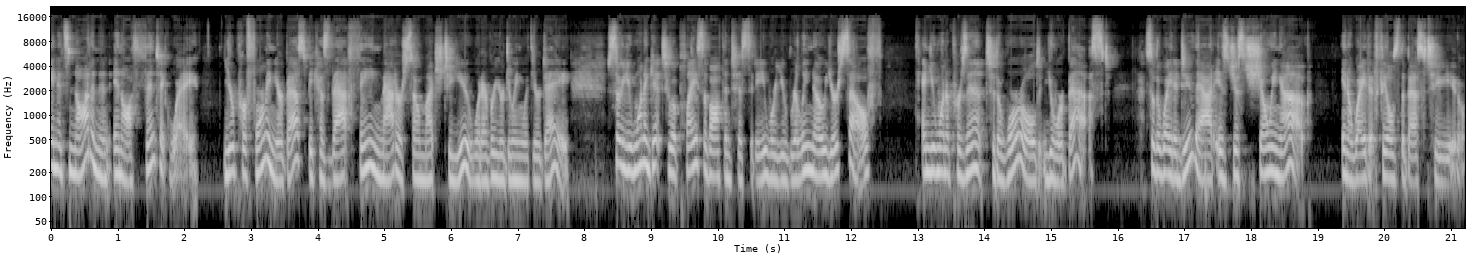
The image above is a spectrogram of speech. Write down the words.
And it's not in an inauthentic way. You're performing your best because that thing matters so much to you, whatever you're doing with your day. So you want to get to a place of authenticity where you really know yourself and you want to present to the world your best. So the way to do that is just showing up in a way that feels the best to you.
